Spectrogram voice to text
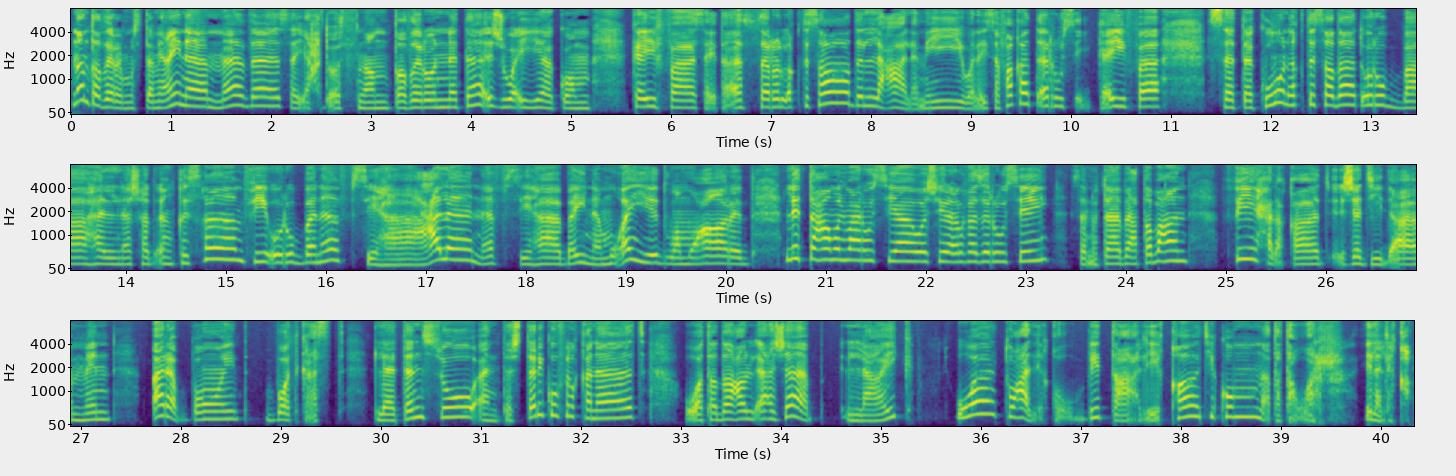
ننتظر مستمعينا ماذا سيحدث. ننتظر النتائج وإياكم. كيف سيتأثر الاقتصاد العالمي وليس فقط الروسي؟ كيف ستكون اقتصادات أوروبا؟ هل نشهد انقسام في أوروبا نفسها على نفسها بين مؤيد ومعارض للتعامل مع روسيا وشراء الغاز الروسي؟ سنتابع طبعا في حلقات جديدة من أرب بوينت بودكاست. لا تنسوا أن تشتركوا في القناة وتضعوا الإعجاب like وتعلقوا بتعليقاتكم. نتطور. إلى اللقاء.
